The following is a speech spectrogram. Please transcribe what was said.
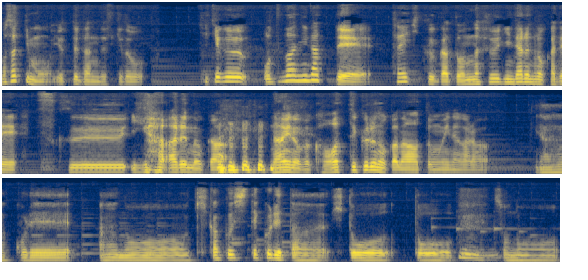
あ、さっきも言ってたんですけど、結局、大人になって、大輝くんがどんな風になるのかで、救いがあるのか、ないのか変わってくるのかなと思いながら。いやーこれあのー企画してくれた人とうんその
